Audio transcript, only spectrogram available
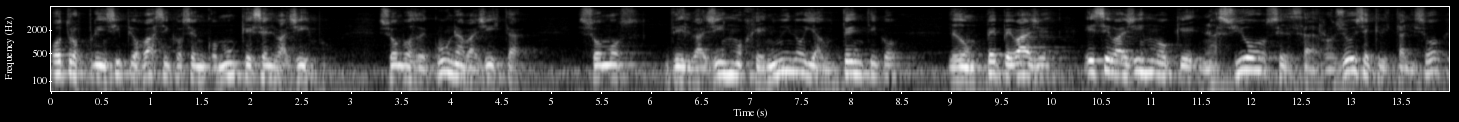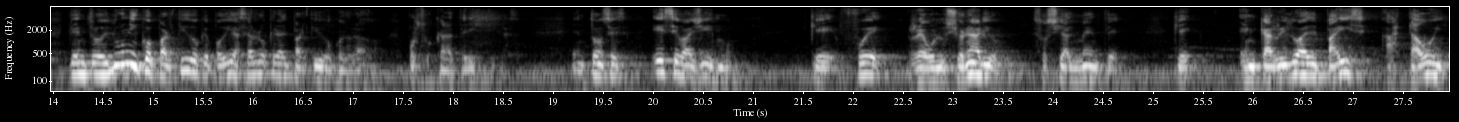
otros principios básicos en común, que es el vallismo. Somos de cuna vallista, somos del vallismo genuino y auténtico de don Pepe Valle, ese vallismo que nació, se desarrolló y se cristalizó dentro del único partido que podía hacerlo, que era el Partido Colorado, por sus características. Entonces, ese vallismo que fue revolucionario socialmente, que encarriló al país hasta hoy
